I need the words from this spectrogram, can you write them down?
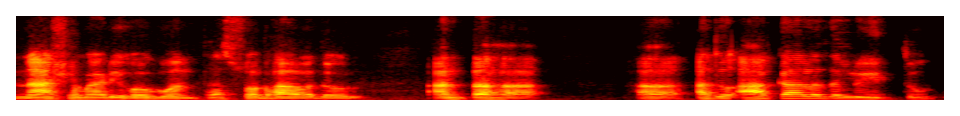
ನಾಶ ಮಾಡಿ ಹೋಗುವಂತಹ ಸ್ವಭಾವದವರು. ಅಂತಹ ಅದು ಆ ಕಾಲದಲ್ಲೂ ಇತ್ತು.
